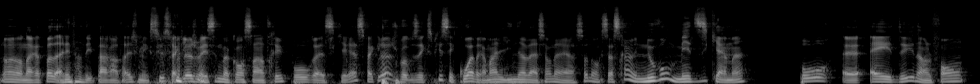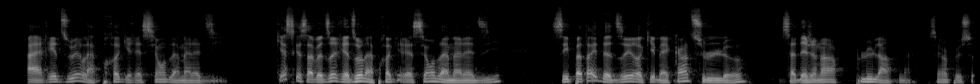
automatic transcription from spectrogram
Là, on n'arrête pas d'aller dans des parenthèses, je m'excuse. Fait que là, je vais essayer de me concentrer pour euh, ce qui reste. Fait que là, je vais vous expliquer c'est quoi vraiment l'innovation derrière ça. Donc, ça serait un nouveau médicament pour euh, aider, dans le fond, à réduire la progression de la maladie. Qu'est-ce que ça veut dire réduire la progression de la maladie? C'est peut-être de dire, OK, ben quand tu l'as, ça dégénère plus lentement. C'est un peu ça.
